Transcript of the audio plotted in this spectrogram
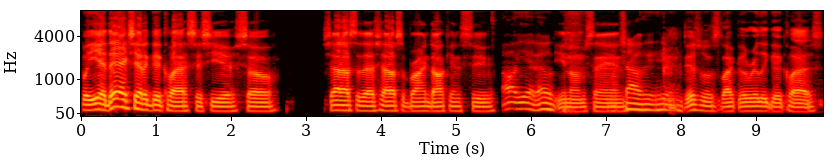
but yeah, they actually had a good class this year. So shout outs to that. Shout outs to Brian Dawkins too. oh yeah, that was You know what I'm saying? childhood here. this was like a really good class.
